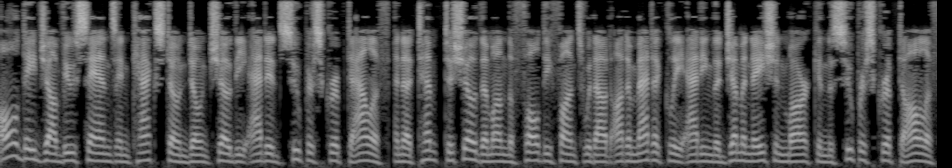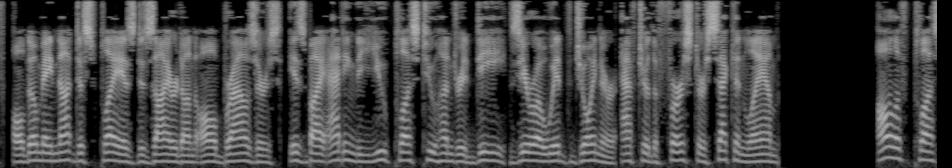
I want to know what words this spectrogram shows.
all Deja Vu Sans and KacstOne don't show the added superscript aleph an attempt to show them on the faulty fonts without automatically adding the gemination mark and the superscript aleph, although may not display as desired on all browsers, is by adding the U plus 200D zero width joiner after the first or second lam aleph plus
